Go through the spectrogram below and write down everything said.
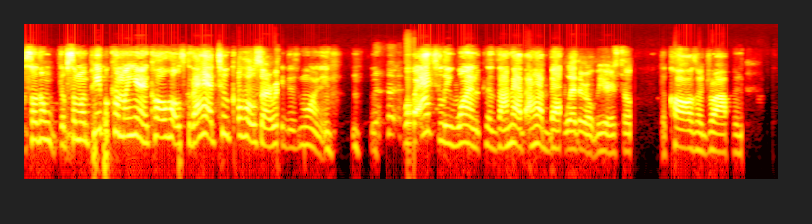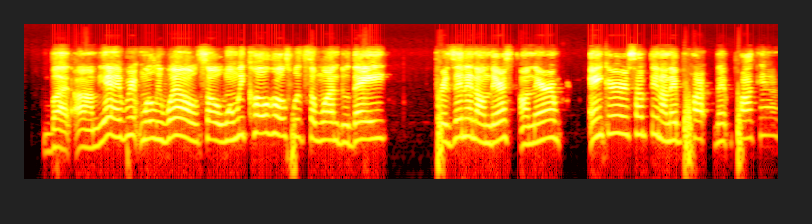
so then so when people come in here and co-host, because I had two co-hosts already this morning. well, actually one because I'm have I have bad weather over here, so the calls are dropping. But um, yeah, it went really well. So when we co-host with someone, do they present it on their on their anchor or something on their pro- their podcast?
